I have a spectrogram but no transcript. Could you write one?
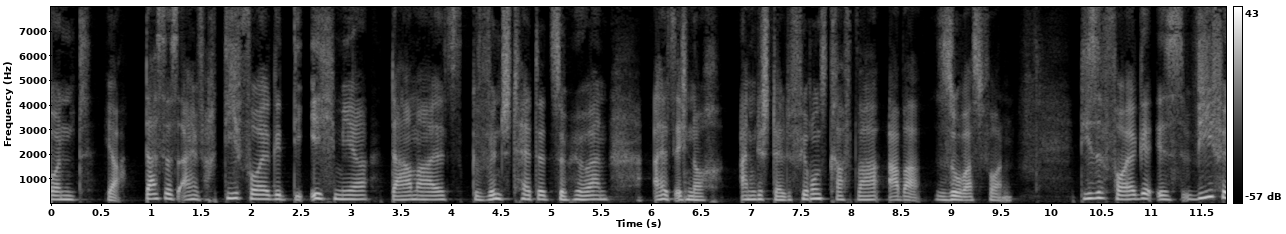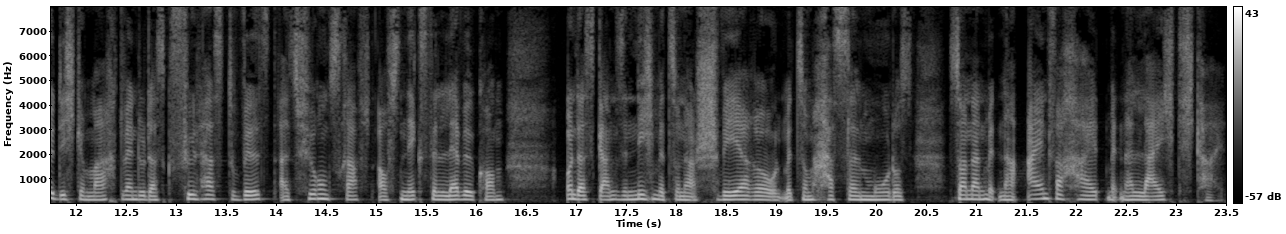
und ja, das ist einfach die Folge, die ich mir damals gewünscht hätte zu hören, als ich noch angestellte Führungskraft war, aber sowas von. Diese Folge ist wie für dich gemacht, wenn du das Gefühl hast, du willst als Führungskraft aufs nächste Level kommen und das Ganze nicht mit so einer Schwere und mit so einem Hustle-Modus, sondern mit einer Einfachheit, mit einer Leichtigkeit.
